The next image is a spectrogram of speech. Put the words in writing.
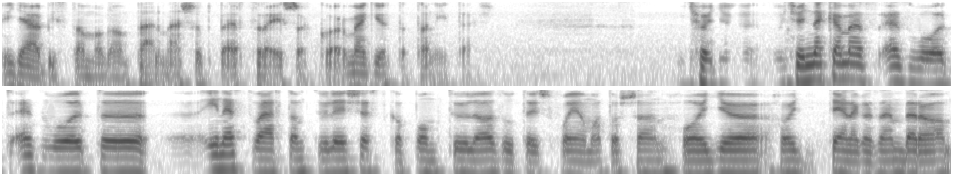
így elbíztam magam pár másodpercre, és akkor megjött a tanítás. Úgyhogy, úgyhogy nekem ez, ez volt, ez volt, én ezt vártam tőle, és ezt kapom tőle azóta is folyamatosan, hogy, hogy tényleg az ember a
